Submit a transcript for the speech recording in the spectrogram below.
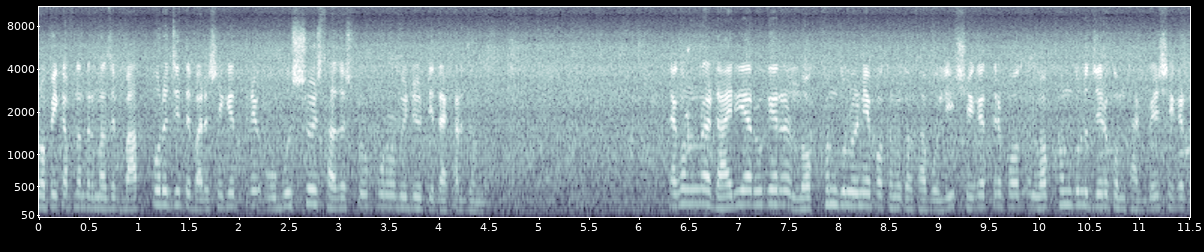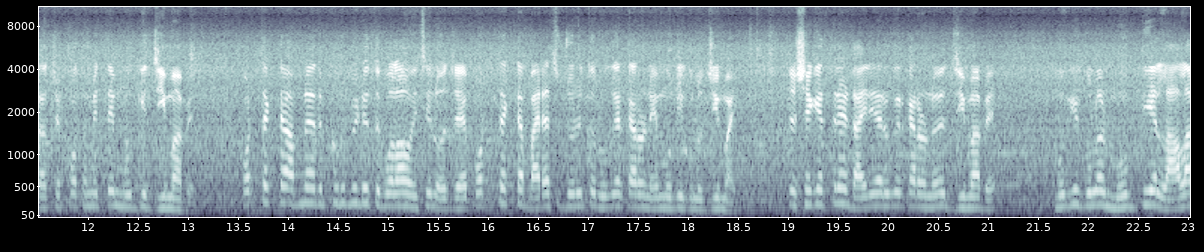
টপিক আপনাদের মাঝে বাদ পড়ে যেতে পারে। সেক্ষেত্রে অবশ্যই সাজেস্ট করব পুরো ভিডিওটি দেখার জন্য। এখন ডায়রিয়া রোগের লক্ষণগুলো নিয়ে প্রথমে কথা বলি। সেক্ষেত্রে লক্ষণগুলো যেরকম থাকবে, সেক্ষেত্রে হচ্ছে প্রথমেতে মুরগি জিমাবে। প্রত্যেকটা আপনাদের পুরো ভিডিওতে বলা হয়েছিল যে প্রত্যেকটা ভাইরাস জড়িত রোগের কারণে মুরগিগুলো জিমায়। তো সেক্ষেত্রে ডায়রিয়া রোগের কারণে জিমাবে। মুরগিগুলোর মুখ দিয়ে লালা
